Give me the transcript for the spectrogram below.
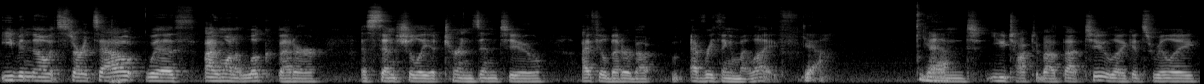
even though it starts out with, I want to look better, essentially it turns into, I feel better about everything in my life. Yeah. Yeah. And you talked about that too. Like it's really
